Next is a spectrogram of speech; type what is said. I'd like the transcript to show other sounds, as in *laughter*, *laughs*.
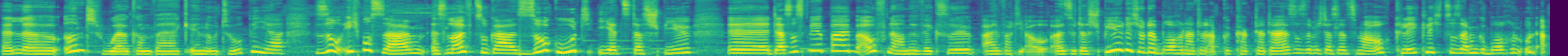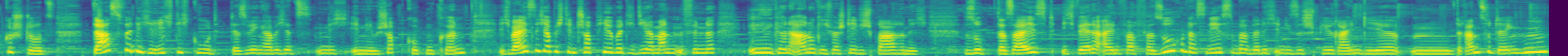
Hello und welcome back in Utopia. So, ich muss sagen, es läuft sogar so gut jetzt das Spiel, äh, dass es mir beim Aufnahmewechsel einfach die, Au also das Spiel nicht unterbrochen hat und abgekackt hat. Da ist es nämlich das letzte Mal auch kläglich zusammengebrochen und abgestürzt. Das finde ich richtig gut. Deswegen habe ich jetzt nicht in dem Shop gucken können. Ich weiß nicht, ob ich den Shop hier über die Diamanten finde. Äh, keine Ahnung, ich verstehe die Sprache nicht. So, das heißt, ich werde einfach versuchen, das nächste Mal, wenn ich in dieses Spiel reingehe, mh, dran zu denken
